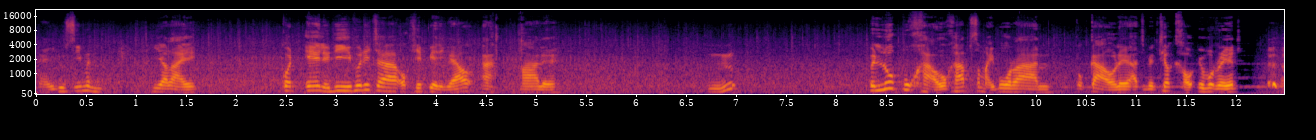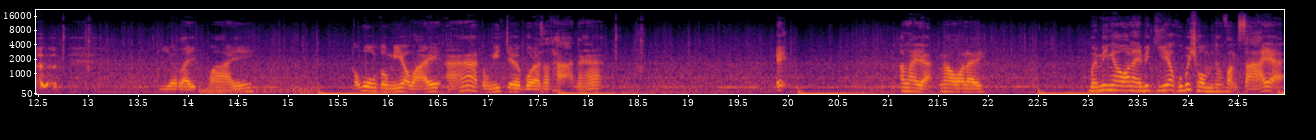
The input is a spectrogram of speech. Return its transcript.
ไหนดูซิมันมีอะไร กด A หรือ D เพื่อที่จะโอเคเปลี่ยนอีกแล้ว อะ มาเลยหืมเป็นรูปภูเขาครับ สมัยโบราณเก่าๆเลยอาจจะเป็นเทือกเขาเอเวอเรสต์มีอะไรอีกไหมเขาวงตรงนี้เอาไว้อ่าตรงนี้เจอโบราณสถานนะฮะ เอ๊ะ อะไรอะเงาอะไร เหมือนมีเงาอะไรเมื่อกี้คุณผู้ชมทางฝั่งซ้ายอะ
